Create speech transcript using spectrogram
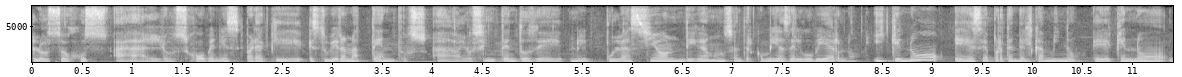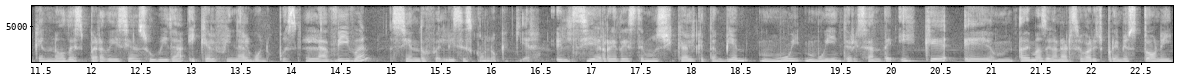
los ojos a los jóvenes para que estuvieran atentos a los intentos de manipulación, digamos, entre comillas, del gobierno y que no eh, se aparten del camino, eh, que, no, que no desperdicien su vida y que al final, bueno, pues la vivan siendo felices con lo que quieren. El cierre de este musical que también muy, muy interesante y que eh, además de ganarse varios premios Tony,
